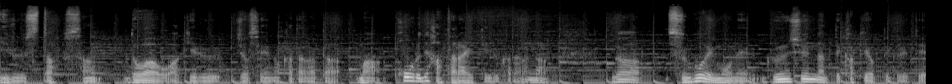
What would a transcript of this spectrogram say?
いるスタッフさんドアを開ける女性の方々、まあ、ホールで働いている方々、がすごいもうね群衆になって駆け寄ってくれて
